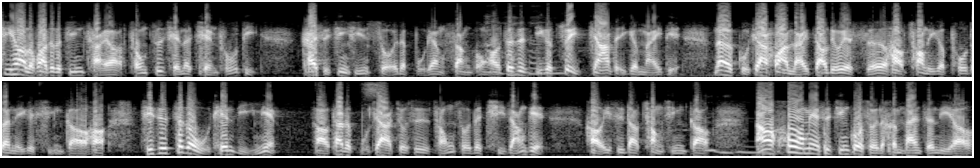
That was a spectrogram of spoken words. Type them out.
七号的话，这个精彩啊，从之前的潜伏底。开始进行所谓的补量上攻哈，这是一个最佳的一个买点。那股价的话来到六月十二号创了一个波段的一个新高哈。其实这个五天里面，啊，它的股价就是从所谓的起涨点，好一直到创新高，然后后面是经过所谓的横盘整理哦。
